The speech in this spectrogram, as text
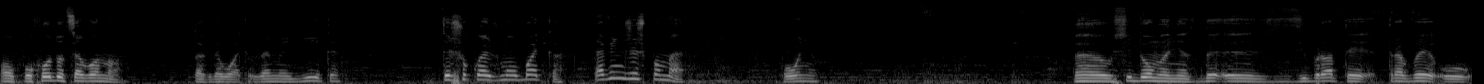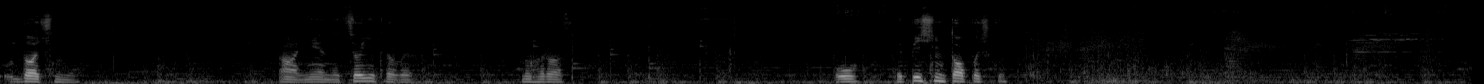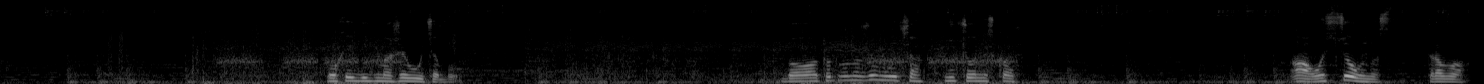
О, походу це воно. Так, давайте, взаємодіяти. Ти шукаєш мого батька? Та він же ж помер. Поняв. Е, усвідомлення зби, е, зібрати трави у дачному. А, ні, не цієї трави. Ну гаразд. О, епічні топочки. Ох і відьма живуча був. Да, тут воно живуча, нічого не скажеш. А, ось це у нас трава.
